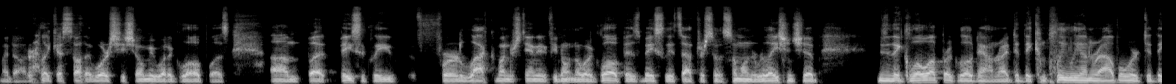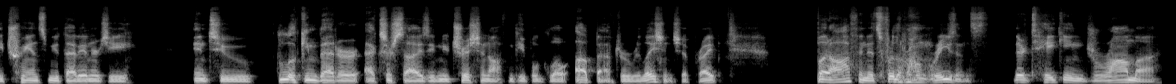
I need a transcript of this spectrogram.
my daughter, like I saw that where she showed me what a glow up was. Um, but basically, for lack of understanding, if you don't know what a glow up is, basically it's after so someone in a relationship, did they glow up or glow down, right? Did they completely unravel or did they transmute that energy into looking better, exercising, nutrition? Often people glow up after a relationship, right? But often it's for the wrong reasons they're taking drama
